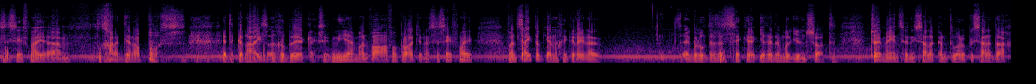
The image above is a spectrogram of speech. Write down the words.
Sy sê vir my ehm um, gaan ek deur haar pos. Het ek in haar huis ingebreek. Ek sê nee man, waarvan praat jy nou? Sy sê vir my want sy het ook een gekry nou. Ek bedoel dit is seker 1 miljoen shot. Twee mense in dieselfde kantoor op dieselfde dag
